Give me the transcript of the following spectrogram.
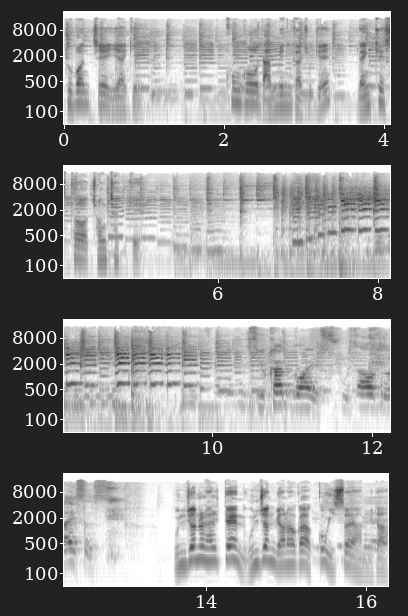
두 번째 이야기. 콩고 난민 가족의 랭캐스터 정착기. 운전을 할 땐 운전 면허가 꼭 있어야 합니다.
